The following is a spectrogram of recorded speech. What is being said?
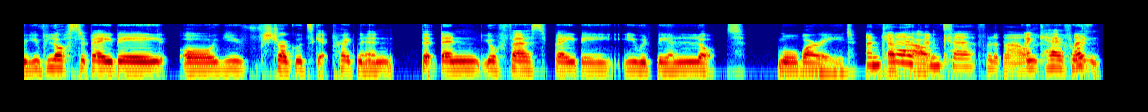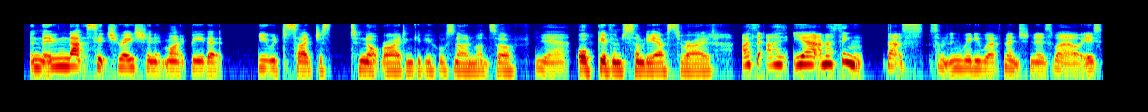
you've lost a baby, or you've struggled to get pregnant, that then your first baby you would be a lot more worried And care About- and careful about. and careful. I- And, and in that situation, it might be that you would decide just to not ride and give your horse nine months off, yeah. or give them to somebody else to ride. I, th- I yeah, and I think that's something really worth mentioning as well. Is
